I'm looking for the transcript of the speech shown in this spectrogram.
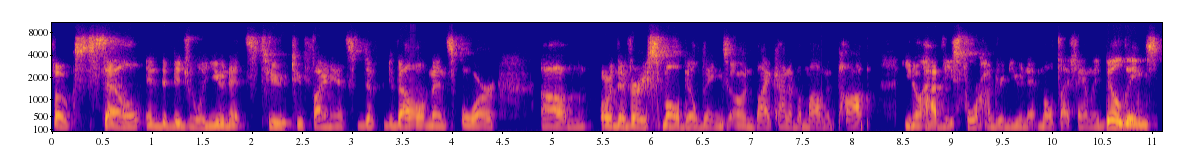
folks sell individual units to to finance de- developments or um, or they're very small buildings owned by kind of a mom and pop. You don't have these 400 unit multifamily buildings.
